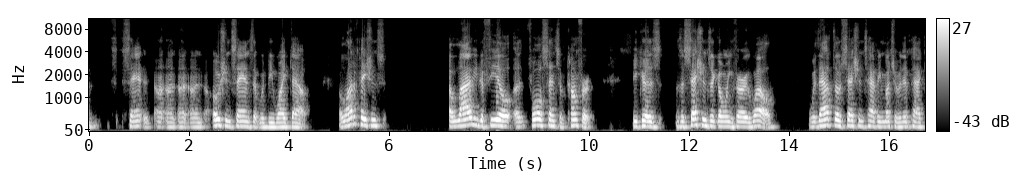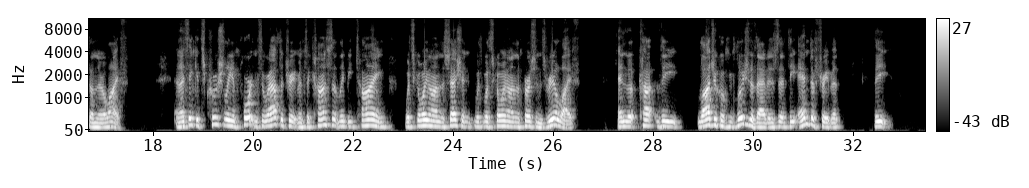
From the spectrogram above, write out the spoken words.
sand on, on, on ocean sands that would be wiped out. A lot of patients allow you to feel a full sense of comfort because the sessions are going very well without those sessions having much of an impact on their life. And I think it's crucially important throughout the treatment to constantly be tying what's going on in the session with what's going on in the person's real life. And the the logical conclusion of that is that the end of treatment, the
